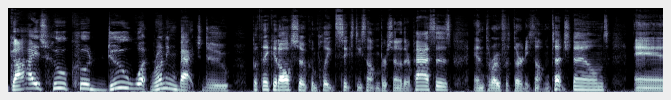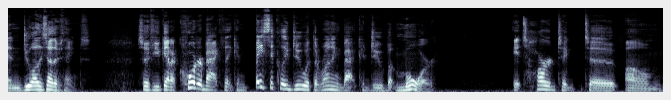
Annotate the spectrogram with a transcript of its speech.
Guys who could do what running backs do, but they could also complete 60 something percent of their passes and throw for 30 something touchdowns and do all these other things. So if you've got a quarterback that can basically do what the running back could do, but more, it's hard to to um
